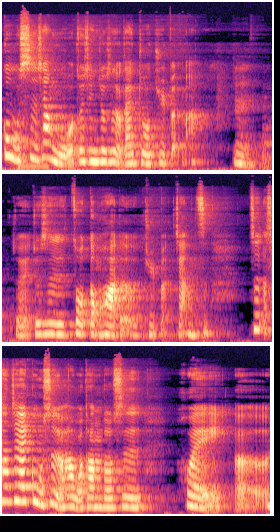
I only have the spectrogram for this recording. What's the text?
故事，像我最近就是有在做剧本嘛，嗯，对，就是做动画的剧本这样子。这像这些故事的话，我通常都是会呃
